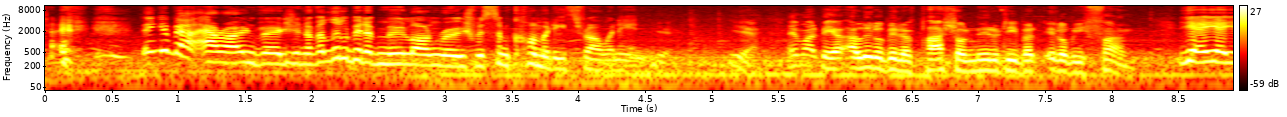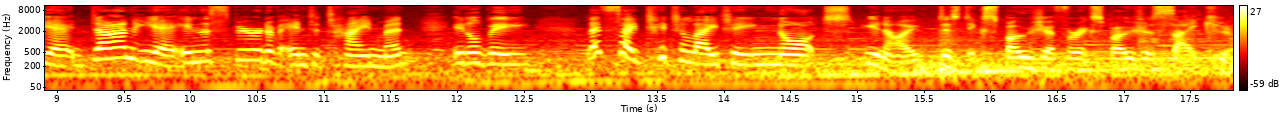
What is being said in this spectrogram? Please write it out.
Think about our own version of a little bit of Moulin Rouge with some comedy thrown in. Yeah, yeah. There might be a, a little bit of partial nudity, but it'll be fun. Yeah, yeah, yeah. Done, yeah, in the spirit of entertainment. It'll be let's say titillating, not, you know, just exposure for exposure's sake. Yeah.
